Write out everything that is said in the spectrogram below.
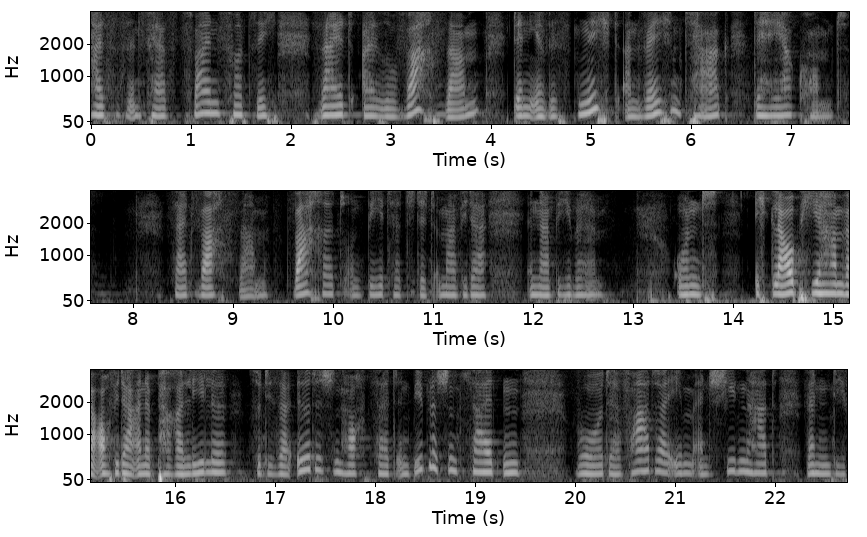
heißt es in Vers 42, seid also wachsam, denn ihr wisst nicht, an welchem Tag der Herr kommt. Seid wachsam, wachet und betet, steht immer wieder in der Bibel. Und ich glaube, hier haben wir auch wieder eine Parallele zu dieser irdischen Hochzeit in biblischen Zeiten wo der Vater eben entschieden hat, wenn die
